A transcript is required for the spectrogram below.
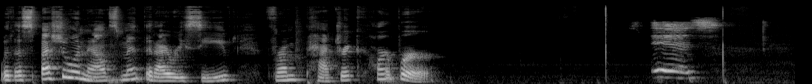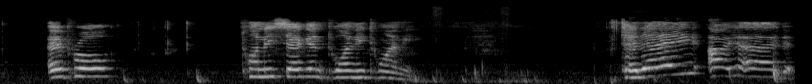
with a special announcement that I received from Patrick Harper is April 22nd, 2020. Today I had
